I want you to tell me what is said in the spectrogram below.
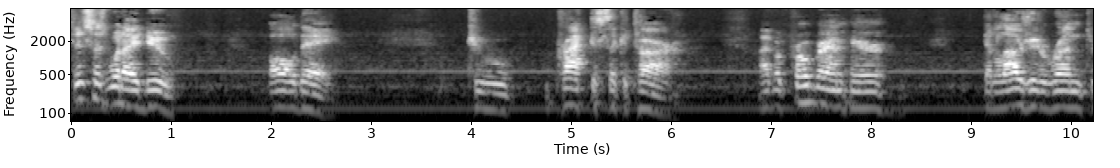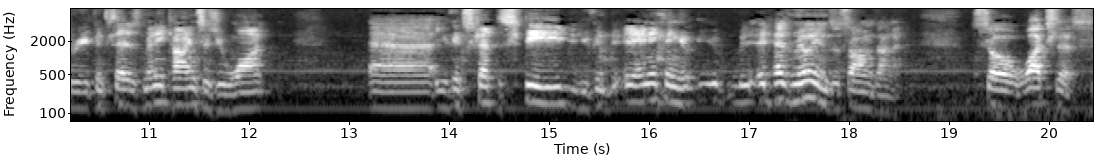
this is what I do all day to practice the guitar. I have a program here that allows you to run through. You can set as many times as you want. Uh, you can set the speed. You can do anything. It has millions of songs on it. So watch this.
